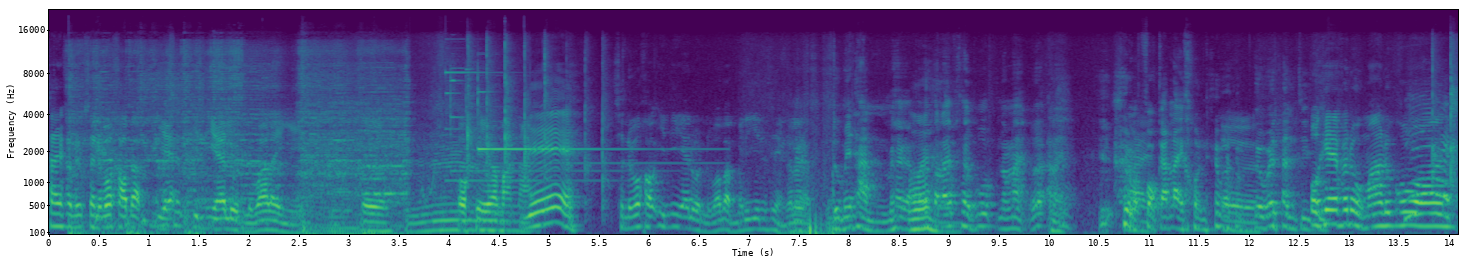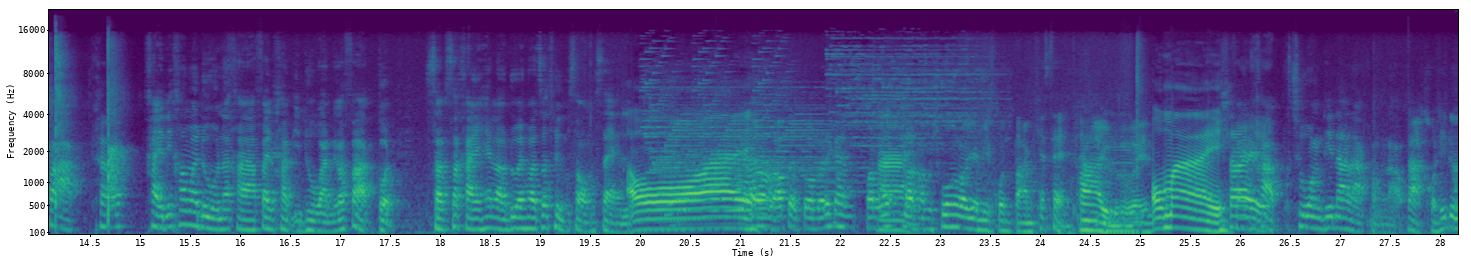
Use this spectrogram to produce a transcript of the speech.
ใช่เขานึกฉันนึกว่าเขาแบบเอียอินเอียหลุดหรือว่าอะไรอย่างงี้ เออโอเคประมาณนั้นเย่ ฉันนึกว่าเขาอินเอียหลุดหรือว่าแบบไม่ได้ยินเสียงก็เลย ดูไม่ทันไม่ใช่แบบเออ ตอนแรกเคยพูดน้องใหม่เอออะไรใช่โฟกัสหลายคนใช่ไหมเออ ดูไม่ทันจริงๆโอเคสนุกมากทุกคเย้นฝาก ครับ ใครที่เข้ามาดูนะคะ แฟนคลับอินทูวันก็ฝากกด subscribe ให้เราด้วยเพราะจะถึง2 0 0 0 0 0โอ้ย เราเติบโตมาด้วยกันตอนแรกใช่ เราทำช่วงเรายังมีคนตามแค่แสนห้าอยู่เลยโอ้ไม่ ใช่แฟนคลับ ช่วงที่น่ารักของเรา ฝากคนที่ดู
